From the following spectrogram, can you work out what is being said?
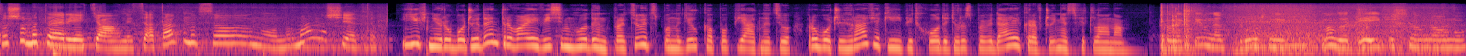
То, що матерія тягнеться, а так воно все ну, нормально шити. Їхній робочий день триває 8 годин. Працюють з понеділка по п'ятницю. Робочий графік їй підходить, розповідає кравчиня Світлана. Колектив у нас дружний, молодий в основному,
